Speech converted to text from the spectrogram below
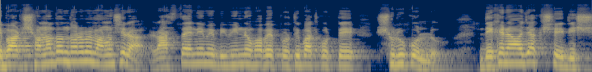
এবার সনাতন ধর্মের মানুষেরা রাস্তায় নেমে বিভিন্নভাবে প্রতিবাদ করতে শুরু করল। দেখে নেওয়া যাক সেই দৃশ্য।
